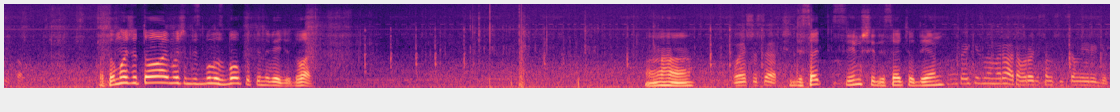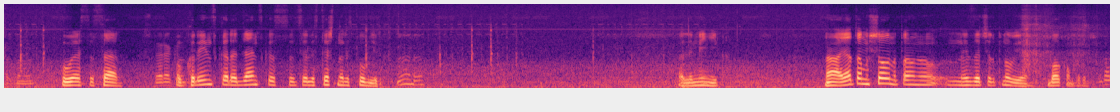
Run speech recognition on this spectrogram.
пікав. А то може той, може десь було збоку, ти не видів. Давай. Ага. Ой, СССР. 67, 61 Ну, то якісь номера, там вроді 77 рік, я так думаю. УССР. Чотири Українська Радянська Соціалістична Республіка. Мгм. Алюмінік. А, я там йшов, напевно, не зачерпнув його. Боком прийшов.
